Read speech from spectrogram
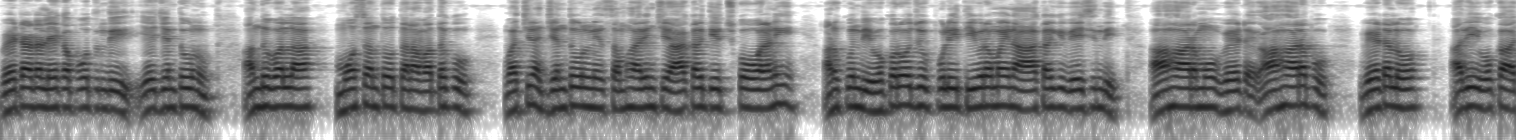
వేటాడలేకపోతుంది ఏ జంతువును. అందువల్ల మోసంతో తన వద్దకు వచ్చిన జంతువుల్ని సంహరించి ఆకలి తీర్చుకోవాలని అనుకుంది. ఒకరోజు పులి తీవ్రమైన ఆకలికి వేసింది. ఆహారము వేట ఆహారపు వేటలో అది ఒక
